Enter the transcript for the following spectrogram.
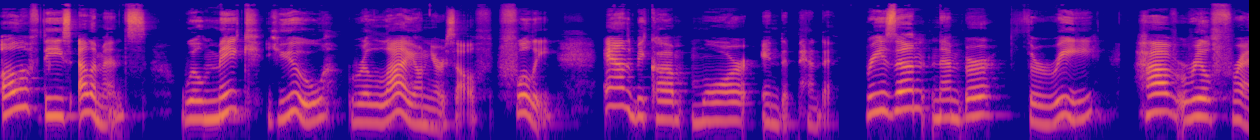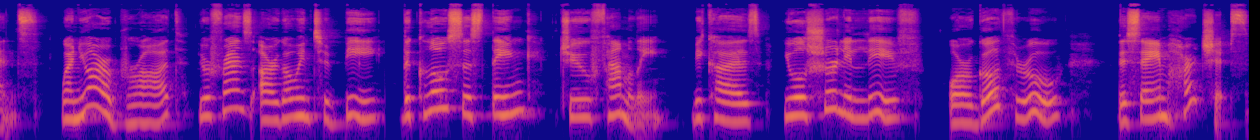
all of these elements will make you rely on yourself fully and become more independent. Reason number three have real friends. When you are abroad, your friends are going to be the closest thing to family because you will surely live or go through the same hardships.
